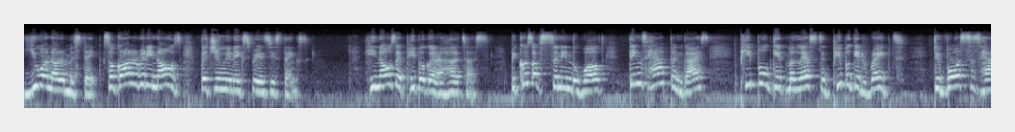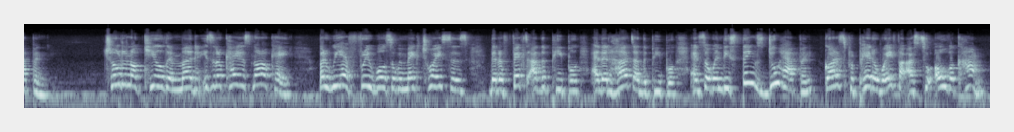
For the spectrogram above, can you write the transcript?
you are not a mistake. So God already knows that you're going to experience these things. He knows that people are going to hurt us. Because of sin in the world, things happen, guys. People get molested, people get raped, divorces happen, children are killed and murdered. Is it okay? It's not okay. But we have free will, so we make choices that affect other people and that hurt other people. And so when these things do happen, God has prepared a way for us to overcome.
